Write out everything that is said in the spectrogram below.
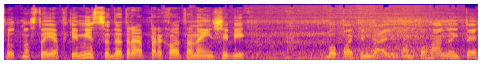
Тут настає таке місце, де треба переходити на інший бік, бо потім далі там погано йти.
